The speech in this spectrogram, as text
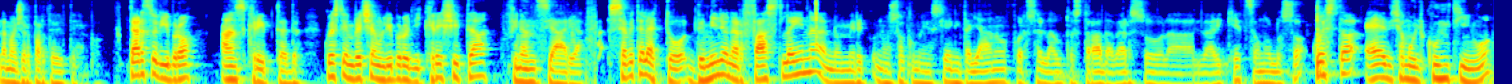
la maggior parte del tempo. Terzo libro, Unscripted. Questo invece è un libro di crescita finanziaria. Se avete letto The Millionaire Fastlane, non, mi, non so come sia in italiano, forse è l'autostrada verso la, la ricchezza, non lo so. Questo è, diciamo, il continuo.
